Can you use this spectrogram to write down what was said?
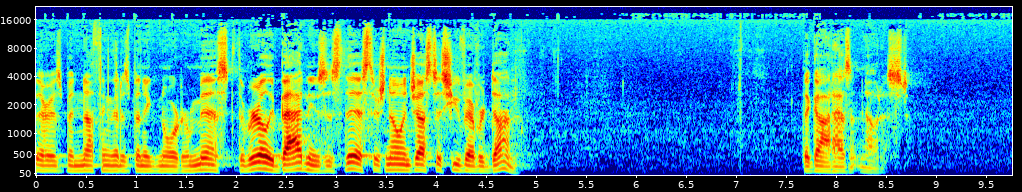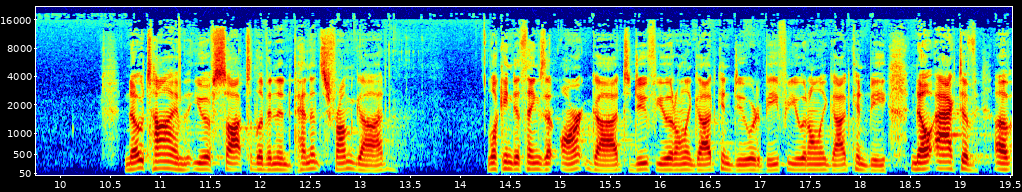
There has been nothing that has been ignored or missed. The really bad news is this there's no injustice you've ever done that God hasn't noticed. No time that you have sought to live in independence from God, looking to things that aren't God, to do for you what only God can do, or to be for you what only God can be. No act of, of,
